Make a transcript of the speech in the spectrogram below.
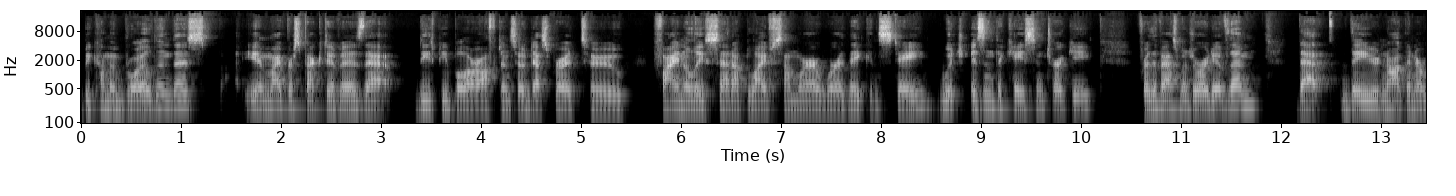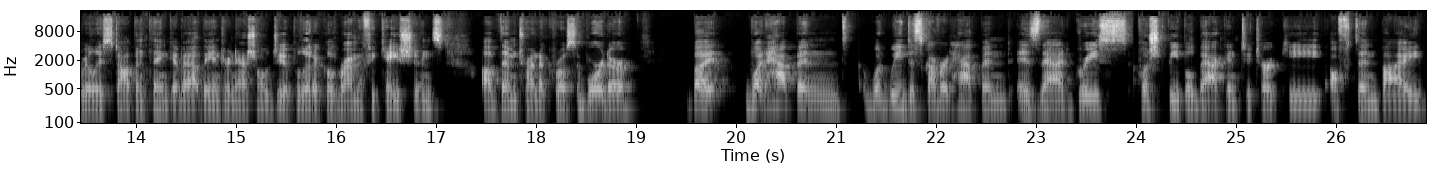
become embroiled in this. Know, my perspective is that these people are often so desperate to finally set up life somewhere where they can stay, which isn't the case in Turkey for the vast majority of them, that they're not going to really stop and think about the international geopolitical ramifications of them trying to cross a border. But what happened, what we discovered happened is that Greece pushed people back into Turkey often by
